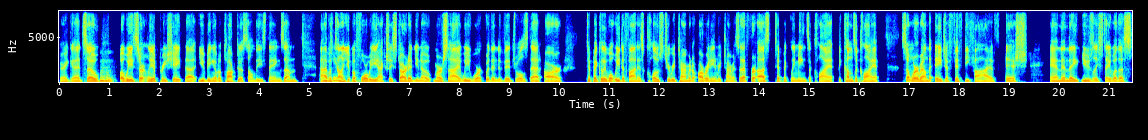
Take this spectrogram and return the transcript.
Very good. So, mm-hmm. well, we certainly appreciate uh, you being able to talk to us on these things. Um, I was you. telling you before we actually started, you know, Merce and I, we work with individuals that are typically what we define as close to retirement or already in retirement. So that for us typically means a client becomes a client somewhere around the age of 55 ish. And then they usually stay with us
